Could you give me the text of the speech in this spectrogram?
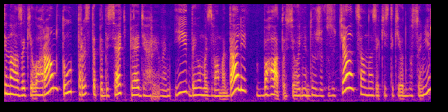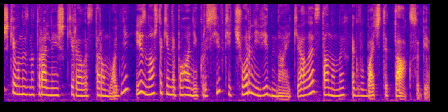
Ціна за кілограм тут 355 гривень. І дивимось з вами далі. Багато сьогодні дуже взуття. Це у нас якісь такі от босоніжки, вони з натуральної шкіри, але старомодні. І знову ж таки непогані кросівки, чорні від Nike, але стан у них, як ви бачите, так собі.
